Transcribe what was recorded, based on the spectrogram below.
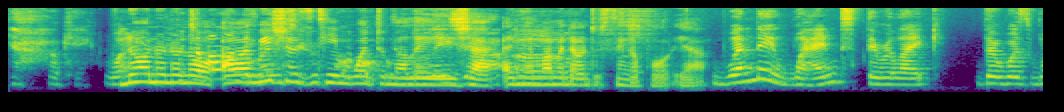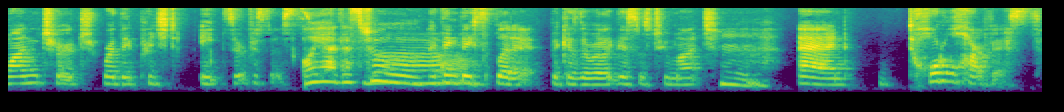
They? Yeah, okay. No, no, no, no. Whichever one Our missions to. team went to Malaysia. Malaysia, and your mom and dad went to Singapore. Yeah. When they went, they were like, there was one church where they preached eight services. Oh yeah, that's true. I think they split it because they were like, this was too much. Hmm. And total harvest.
